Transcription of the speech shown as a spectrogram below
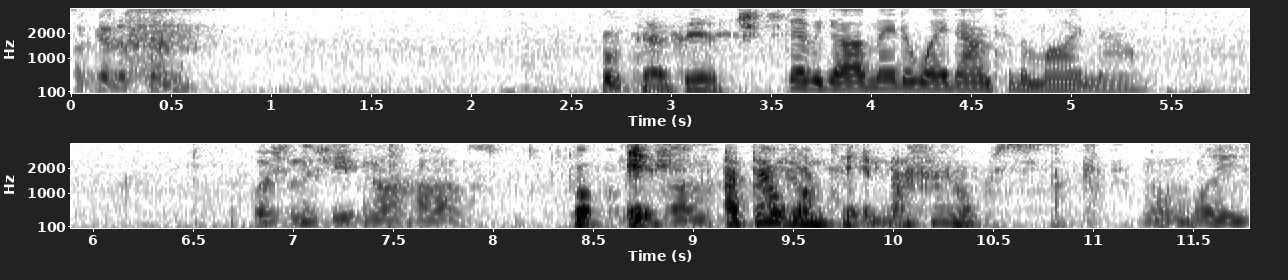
I'll get a flint. Fuck that bitch. there we go. I made a way down to the mine now. Pushing the sheep in our house. But it's Um. I don't want it in the house. No, boys.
